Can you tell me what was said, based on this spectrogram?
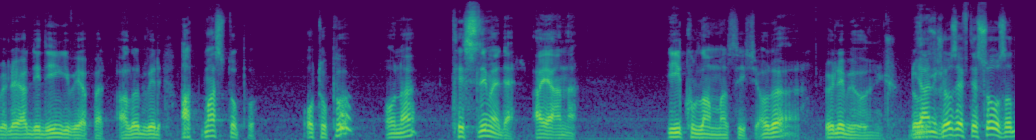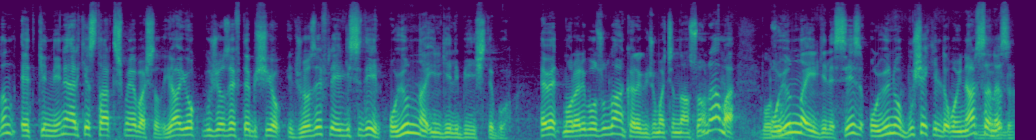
böyle ya dediğin gibi yapar. Alır verir. Atmaz topu. O topu ona teslim eder ayağına. İyi kullanması için. O da öyle bir oyuncu. Doğru yani. Josef de Souza'nın etkinliğini herkes tartışmaya başladı. Ya yok bu Josef'te bir şey yok. E, Josef'le ilgisi değil. Oyunla ilgili bir işti bu. Evet morali bozuldu Ankara gücü maçından sonra ama Bozuldu. oyunla ilgili siz oyunu bu şekilde oynarsanız Doğru.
